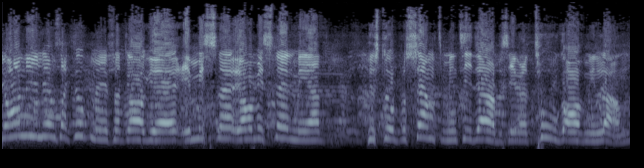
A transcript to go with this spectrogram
jag har nyligen sagt upp mig för att jag, eh, är missnöjd, jag var missnöjd med hur stor procent min tidigare arbetsgivare tog av min lön.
